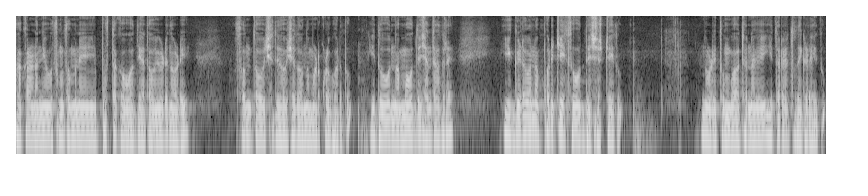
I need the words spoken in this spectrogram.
ಆ ಕಾರಣ ನೀವು ಸುಮ್ಮ ಸುಮ್ಮನೆ ಪುಸ್ತಕ ಓದಿ ಅಥವಾ ವಿಡಿಯೋ ನೋಡಿ ಸ್ವಂತ ಔಷಧಿ, ಔಷಧವನ್ನು ಮಾಡ್ಕೊಳ್ಬಾರ್ದು. ಇದು ನಮ್ಮ ಉದ್ದೇಶ ಅಂತ ಹೇಳಿದ್ರೆ ಈ ಗಿಡವನ್ನು ಪರಿಚಯಿಸುವ ಉದ್ದೇಶ ಅಷ್ಟೇ ಇದು. ನೋಡಿ, ತುಂಬ ಚೆನ್ನಾಗಿ ಈ ಥರ ಇರ್ತದೆ ಗಿಡ ಇದು.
